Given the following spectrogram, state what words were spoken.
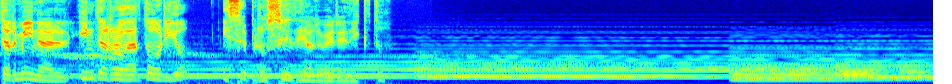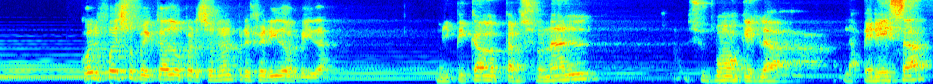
Termina el interrogatorio y se procede al veredicto. ¿Cuál fue su pecado personal preferido en vida? Mi pecado personal, supongo que es la, la pereza,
